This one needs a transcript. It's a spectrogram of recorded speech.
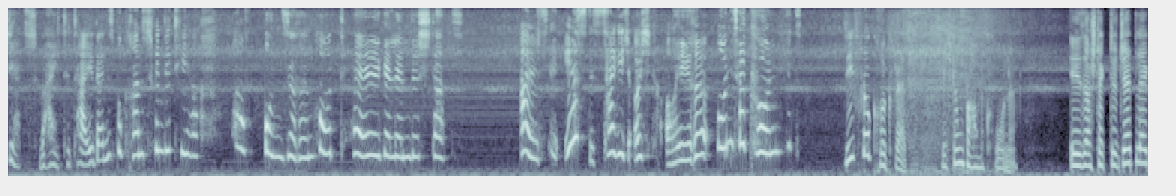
Der zweite Teil deines Programms findet hier auf unserem Hotelgelände statt. Als erstes zeige ich euch eure Unterkunft. Sie flog rückwärts Richtung Baumkrone. Ilsa steckte Jetlag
